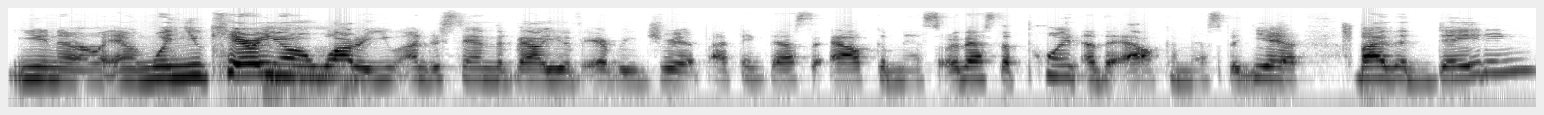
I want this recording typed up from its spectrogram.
You know, and when you carry your own mm-hmm. water, you understand the value of every drip. I think that's the alchemist, or that's the point of the alchemist. But yeah, by the dating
